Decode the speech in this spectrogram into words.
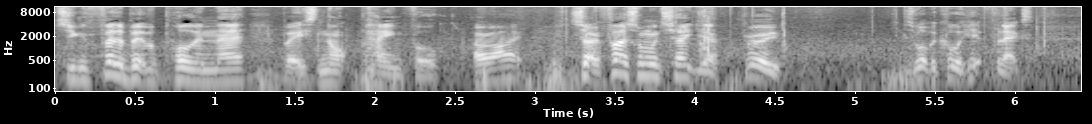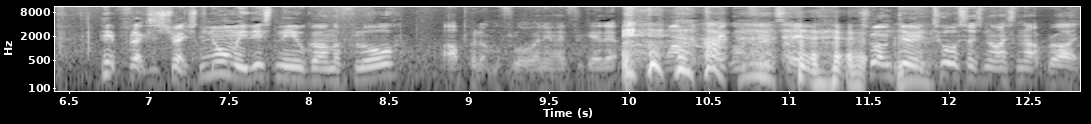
So you can feel a bit of a pull in there, but it's not painful. All right? So first I'm to take you through is what we call hip flex. Hip flexor stretch. Normally this knee will go on the floor. I'll put it on the floor anyway, forget it. Team. That's what I'm doing. Torso's nice and upright.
